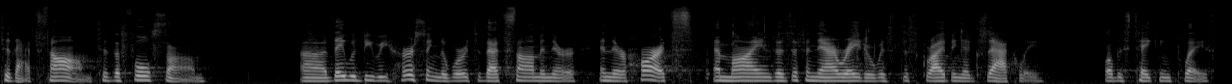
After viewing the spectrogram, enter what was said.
to that psalm, to the full psalm. Uh, they would be rehearsing the words of that psalm in their, in their hearts and minds as if a narrator was describing exactly what was taking place.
